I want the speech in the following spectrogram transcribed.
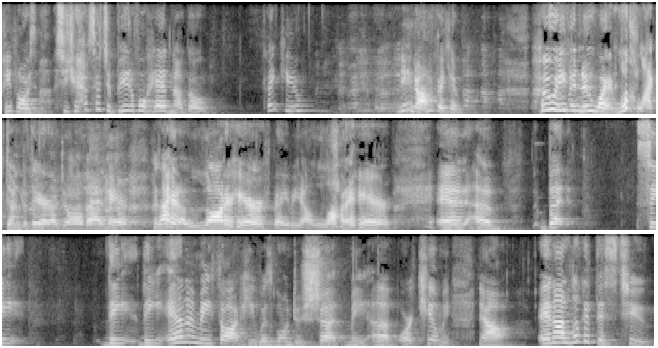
people always say, You have such a beautiful head. And I go, Thank you. you know, I'm thinking, who even knew what it looked like under there under all that hair? Because I had a lot of hair, baby, a lot of hair. And um, but see, the the enemy thought he was going to shut me up or kill me. Now and I look at this too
